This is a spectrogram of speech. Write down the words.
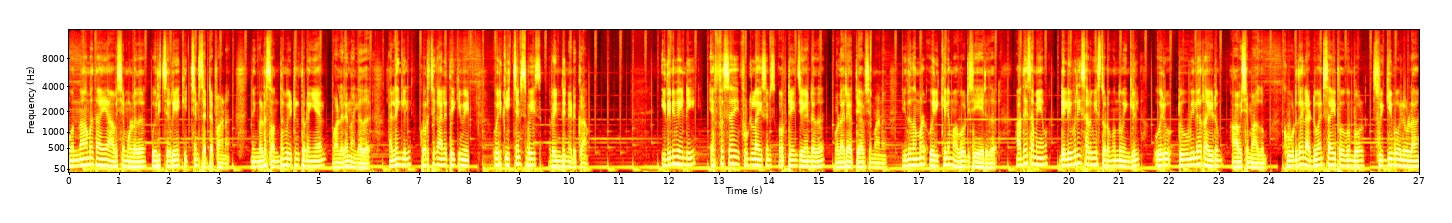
ഒന്നാമതായി ആവശ്യമുള്ളത് ഒരു ചെറിയ കിച്ചൺ സെറ്റപ്പാണ് നിങ്ങളുടെ സ്വന്തം വീട്ടിൽ തുടങ്ങിയാൽ വളരെ നല്ലത്. അല്ലെങ്കിൽ കുറച്ച് കാലത്തേക്ക് ഒരു കിച്ചൺ സ്പേസ് റെന്റിനെടുക്കാം ഇതിനു വേണ്ടി F S I food licence obtain ചെയ്യേണ്ടത് വളരെ അത്യാവശ്യമാണ്. ഇത് നമ്മൾ ഒരിക്കലും അവോയ്ഡ് ചെയ്യരുത്. അതേസമയം ഡെലിവറി സർവീസ് തുടങ്ങുന്നുവെങ്കിൽ ഒരു ടൂ വീലർ റൈഡും ആവശ്യമാകും. കൂടുതൽ അഡ്വാൻസ് ആയി പോകുമ്പോൾ സ്വിഗ്ഗി പോലുള്ള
